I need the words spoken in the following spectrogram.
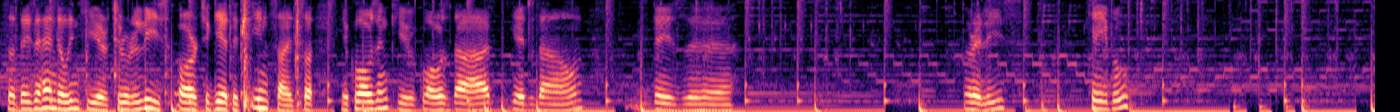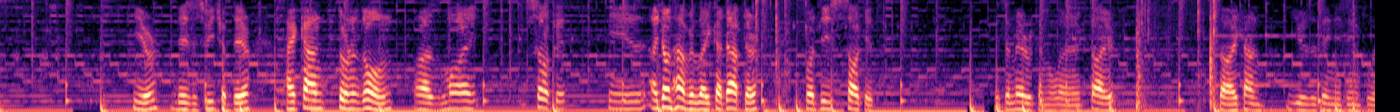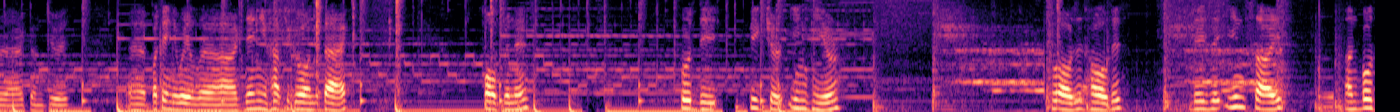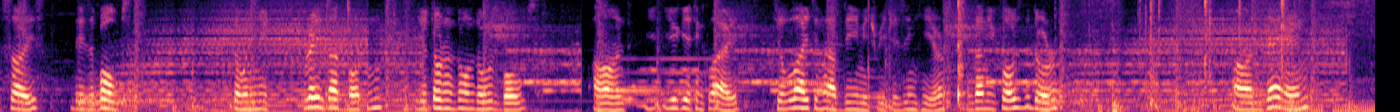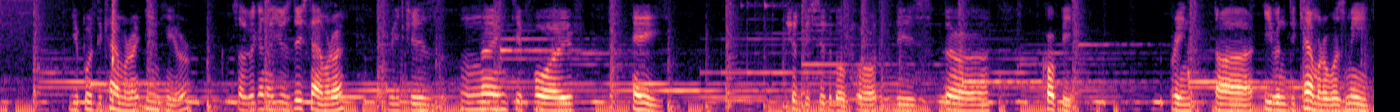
So there's a handle in here to release or to get it inside. So you closing you close that gets down there's a release cable here. There's a switch up there. I can't turn it on as my socket is I don't have a like adapter for this socket. It's American like type. So I can't use it anything for I can do it uh, but anyway uh, then you have to go on the back open it put the picture in here close it hold it. There's an inside on both sides there's a bulbs so when you press that button you turn on those bulbs and you're getting light to lighten up the image which is in here. And then you close the door and then you put the camera in here. So we're gonna use this camera which is 95A should be suitable for this uh, copy print. Uh, even the camera was made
